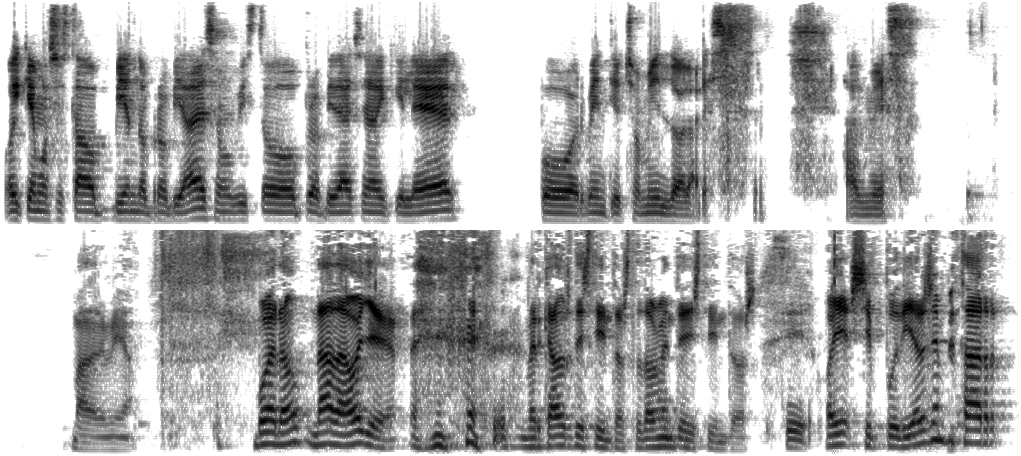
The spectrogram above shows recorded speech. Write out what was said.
hoy que hemos estado viendo propiedades, hemos visto propiedades en alquiler por 28 mil dólares al mes. Madre mía. Bueno, nada, oye, mercados distintos, totalmente distintos. Sí. Oye, si pudieras empezar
